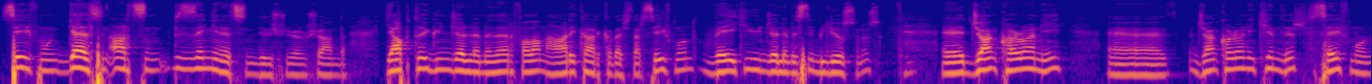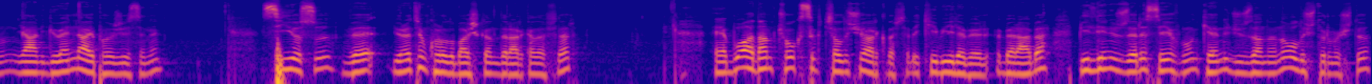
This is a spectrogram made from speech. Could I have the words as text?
SafeMoon gelsin artsın bizi zengin etsin diye düşünüyorum şu anda. Yaptığı güncellemeler falan harika arkadaşlar. SafeMoon V2 güncellemesini biliyorsunuz. E, John Caroni e, John Caroni kimdir? SafeMoon'un yani güvenli ay projesinin CEO'su ve yönetim kurulu başkanıdır arkadaşlar. E, bu adam çok sık çalışıyor arkadaşlar ekibiyle be- beraber. Bildiğiniz üzere SafeMoon kendi cüzdanını oluşturmuştu.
